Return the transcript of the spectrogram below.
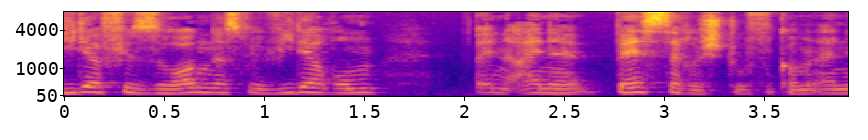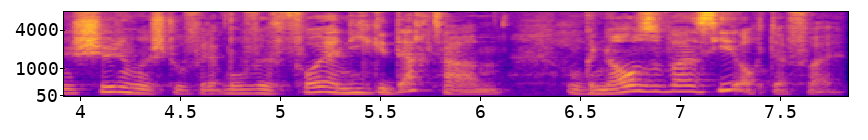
die dafür sorgen, dass wir wiederum in eine bessere Stufe kommen, in eine schönere Stufe, wo wir vorher nie gedacht haben. Und genauso war es hier auch der Fall.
